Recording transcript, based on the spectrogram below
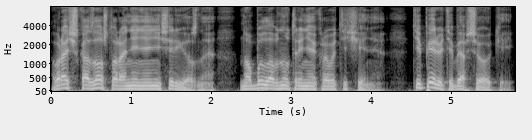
Врач сказал, что ранение несерьезное, но было внутреннее кровотечение. Теперь у тебя все окей».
